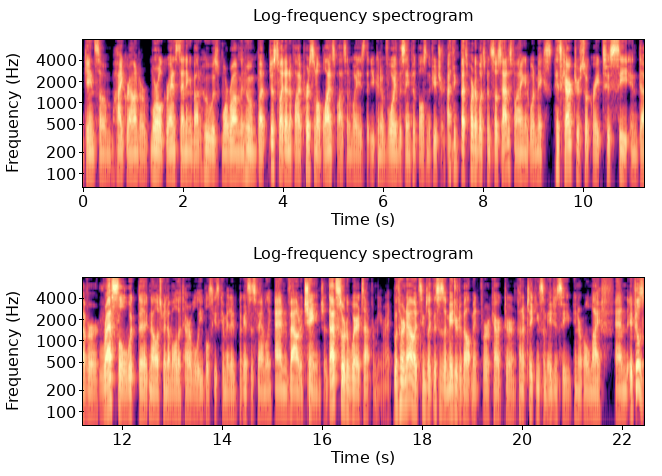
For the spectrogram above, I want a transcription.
gain some high ground or moral grandstanding about who was more wrong than whom, but just to identify personal blind spots in ways that you can avoid the same pitfalls in the future. I think that's part of what's been so satisfying and what makes his character so great to see Endeavor wrestle with the acknowledgement of all the terrible evils he's committed against his family and vow to change. That's sort of where it's at for me, right? With her now, it seems like this is a major development for her character, kind of taking some agency in her own life. And it feels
